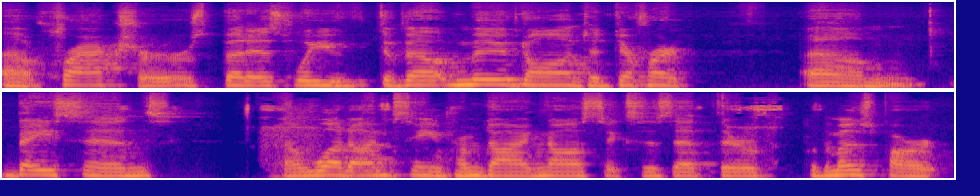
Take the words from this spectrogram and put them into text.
uh, fractures. But as we've developed, moved on to different um, basins, uh, what I'm seeing from diagnostics is that they're, for the most part,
